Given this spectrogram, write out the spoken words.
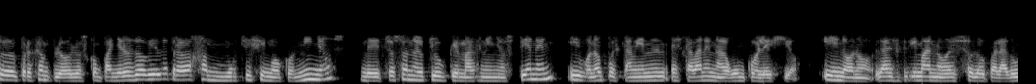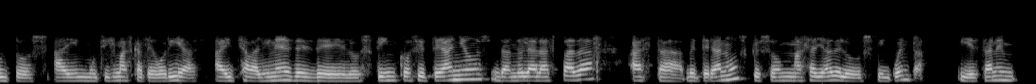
eh, por ejemplo, los compañeros de Oviedo trabajan muchísimo con niños, de hecho son el club que más niños tienen y bueno, pues también estaban en algún colegio. Y no, no, la esgrima no es solo para adultos, hay muchísimas categorías. Hay chavalines desde los 5 o 7 años dándole a la espada hasta veteranos que son más allá de los 50 y están, en,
